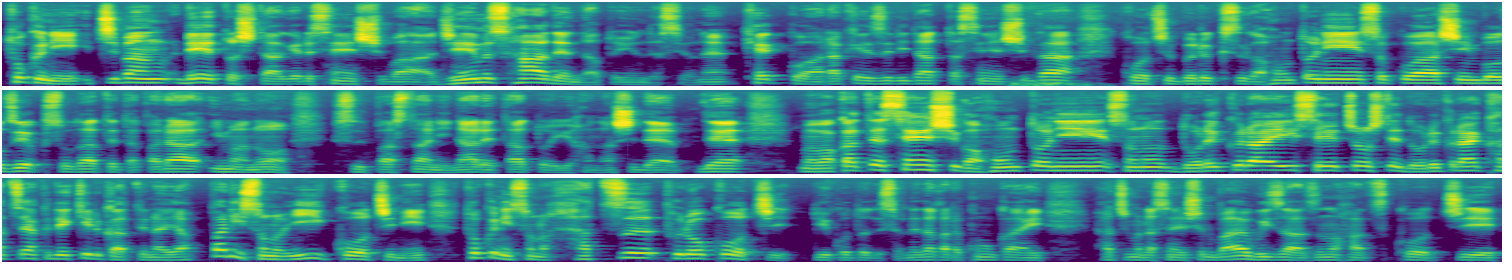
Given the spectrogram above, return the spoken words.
特に一番例として挙げる選手はジェームス・ハーデンだというんですよね。結構荒削りだった選手がコーチブルックスが本当にそこは辛抱強く育てたから今のスーパースターになれたという話で。でまあ、若手選手が本当にそのどれくらい成長してどれくらい活躍できるかっていうのはやっぱりそのいいコーチに特にその初プロコーチっていうことですよね。だから今回八村選手の場合はウィザーズの初コーチ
